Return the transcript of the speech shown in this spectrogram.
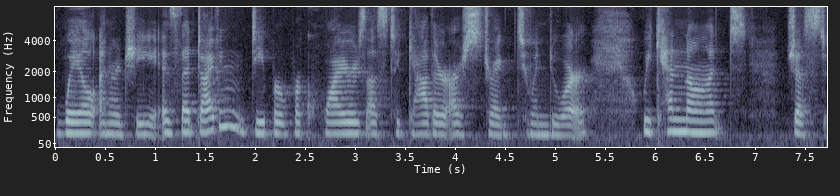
whale energy is that diving deeper requires us to gather our strength to endure. We cannot just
